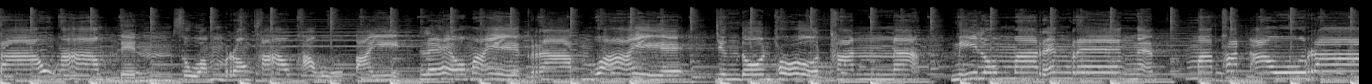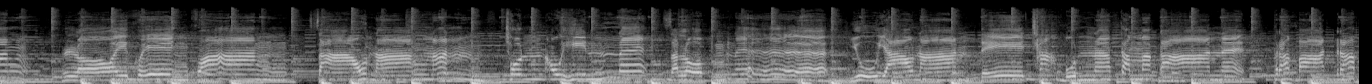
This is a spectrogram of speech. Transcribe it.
สาวงามเด่นสวมรองเท้าเข้าไป แล้วไม่กราบไหว้ จึงโดนโทษทันนะมีลมมาแรงๆ มาพัดเอาร่าง ลอยเคว้งคว้าง สาวนางนั้น ชนเอาหินแนะสลบเนออยู่ยาวนานเดชะบุญกรรมการนะพระบาทรับ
